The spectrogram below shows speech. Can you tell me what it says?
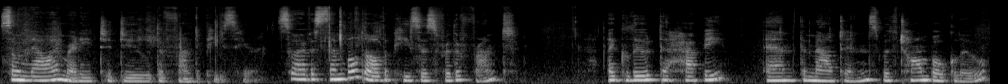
So now I'm ready to do the front piece here. So I've assembled all the pieces for the front. I glued the happy and the mountains with Tombow glue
